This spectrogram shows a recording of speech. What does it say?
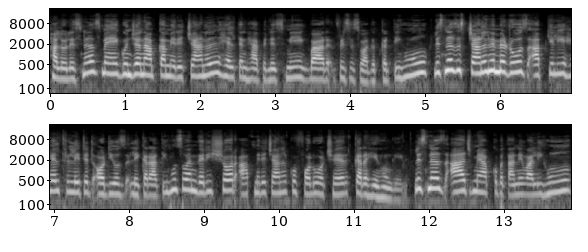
हेलो लिसनर्स मैं गुंजन, आपका मेरे चैनल हेल्थ एंड हैप्पीनेस में एक बार फिर से स्वागत करती हूँ। लिसनर्स इस चैनल में मैं रोज आपके लिए हेल्थ रिलेटेड ऑडियोज लेकर आती हूँ so I am very sure आप मेरे चैनल को फॉलो और शेयर कर रहे होंगे। लिसनर्स आज मैं आपको बताने वाली हूँ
